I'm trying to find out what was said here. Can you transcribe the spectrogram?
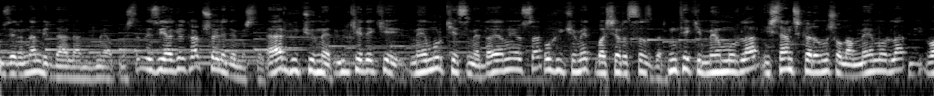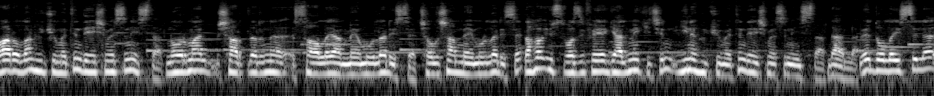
üzerinden bir değerlendirme yapmıştır. Ve Ziya Gökalp şöyle demiştir. Eğer hükümet ülkedeki memur kesime dayanıyorsa o hükümet başarısızdır. Nitekim memurlar, işten çıkarılmış olan memurlar var olan hükümetin değişmesini ister. Normal şartlarını sağlayan memurlar ise, çalışan memurlar ise daha üst vazifeye gelmek için yine hükümetin değişmesini ister derler. Ve dolayısıyla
